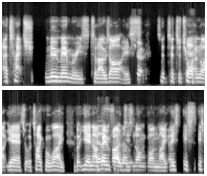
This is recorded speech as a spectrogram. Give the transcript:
attach new memories to those artists. Sure. To, to, to try Yeah. and like yeah sort of take them away but yeah no Yeah, Ben Folds is long gone mate it's it's it's,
